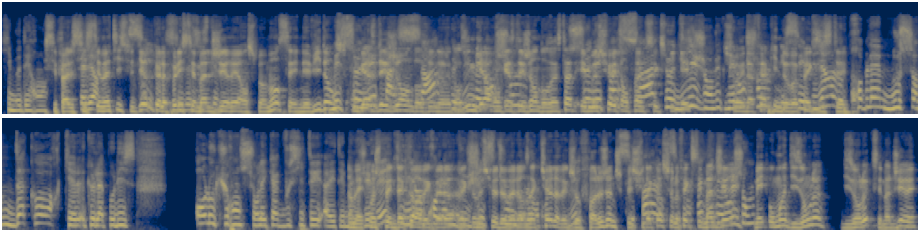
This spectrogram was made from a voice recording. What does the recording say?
qui me dérange. C'est pas le systématisme. dire que la police est, mal gérée en ce moment, c'est une évidence. On gaze des gens dans une, dans une gare, on gaze des gens dans un stade, et monsieur est en train de s'expliquer sur une affaire qui ne devrait pas exister. C'est bien le problème. Nous sommes d'accord que la police en l'occurrence sur les cas que vous citez, a été mal géré. Moi, je peux être d'accord avec, le monsieur de Valeurs Actuelles, avec Geoffroy Lejeune. Je, suis d'accord sur le fait que c'est mal géré. Mais au moins, disons-le. Disons-le que c'est mal géré.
